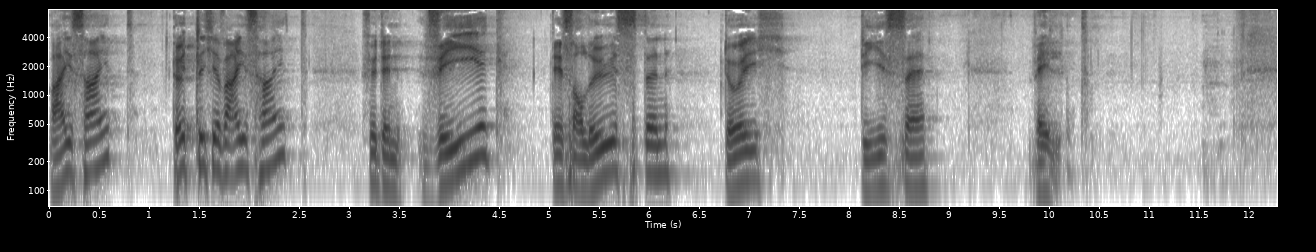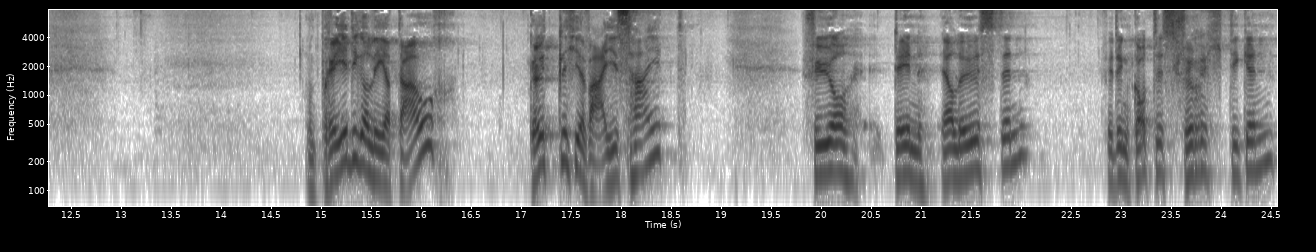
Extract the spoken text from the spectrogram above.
Weisheit, göttliche Weisheit für den Weg des Erlösten durch diese Welt. Und Prediger lehrt auch göttliche Weisheit für den Erlösten, für den Gottesfürchtigen.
